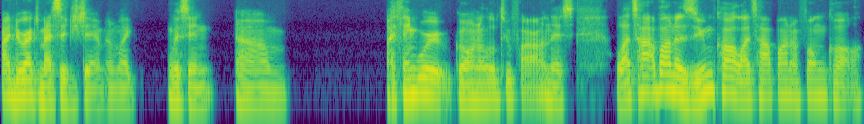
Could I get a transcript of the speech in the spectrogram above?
I direct messaged him. I'm like, listen, um, I think we're going a little too far on this. Let's hop on a Zoom call. Let's hop on a phone call.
